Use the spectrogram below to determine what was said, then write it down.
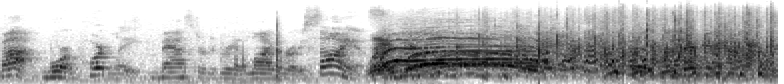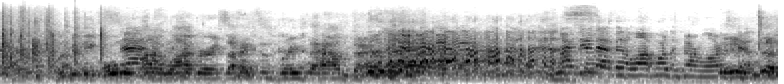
but more importantly, master degree in library science. Right. Would be the only time library sciences brings the house down. I knew that meant a lot more than Carmel Arts Council. You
